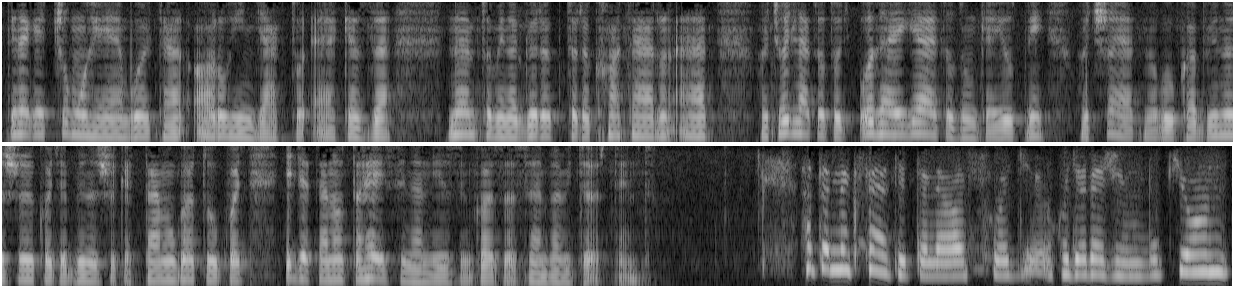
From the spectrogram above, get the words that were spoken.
tényleg egy csomó helyen voltál a rohingyáktól elkezdve, nem tudom én a görög-török határon át, hogy hogy látod, hogy odáig el tudunk-e jutni, hogy saját maguk a bűnösök, vagy a bűnösöket támogatók, vagy egyáltalán ott a helyszínen nézzünk azzal szemben, mi történt. Hát ennek feltétele az, hogy, hogy a rezsim bukjon,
